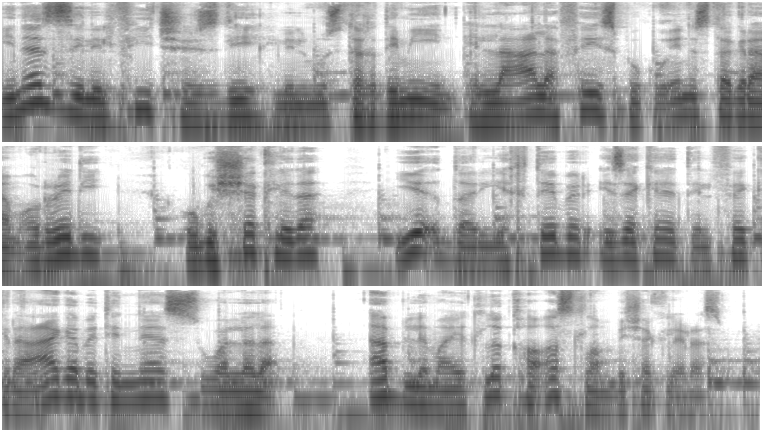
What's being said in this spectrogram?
ينزل ال features دي للمستخدمين اللي على فيسبوك وانستجرام already وبالشكل ده يقدر يختبر إذا كانت الفكرة عجبت الناس ولا لأ قبل ما يطلقها أصلا بشكل رسمي.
